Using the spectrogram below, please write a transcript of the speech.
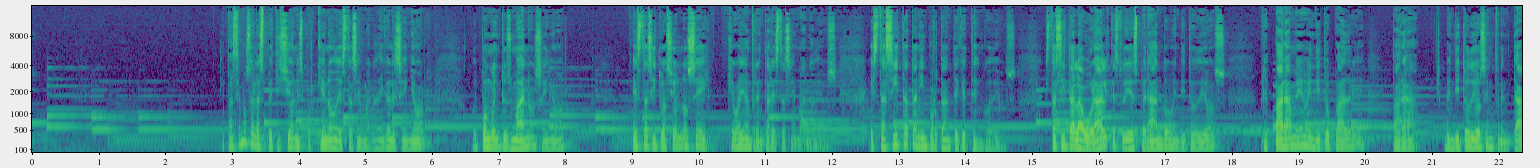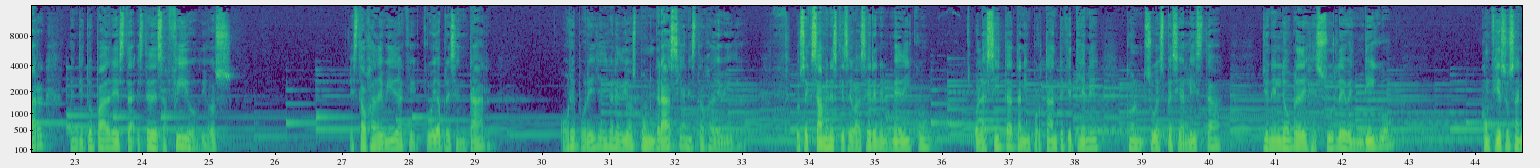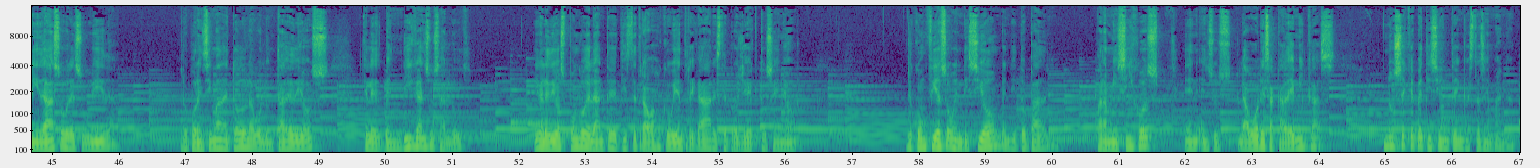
Y pasemos a las peticiones, ¿por qué no?, de esta semana. Dígale, Señor, hoy pongo en tus manos, Señor, esta situación, no sé qué vaya a enfrentar esta semana, Dios. Esta cita tan importante que tengo, Dios. Esta cita laboral que estoy esperando, bendito Dios. Prepárame, bendito Padre, para Bendito Dios, enfrentar, bendito Padre, esta, este desafío, Dios, esta hoja de vida que, voy a presentar. Ore por ella, dígale Dios, pon gracia en esta hoja de vida. Los exámenes que se va a hacer en el médico o la cita tan importante que tiene con su especialista. Yo en el nombre de Jesús le bendigo, confieso sanidad sobre su vida, pero por encima de todo la voluntad de Dios que les bendiga en su salud. Dígale, Dios, pongo delante de ti este trabajo que voy a entregar, este proyecto, Señor. Yo confieso bendición, bendito Padre, para mis hijos en, en sus labores académicas. No sé qué petición tenga esta semana.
